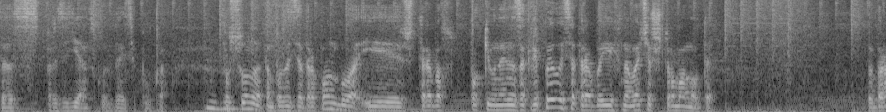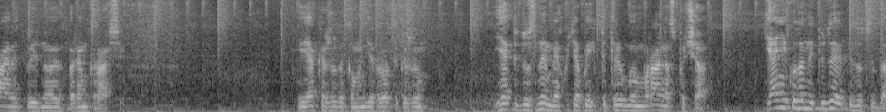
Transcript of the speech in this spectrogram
це з президентського, здається, полка. Посунули, там позиція дракон була, і ж треба, поки вони не закріпилися, треба їх на вечір штурманути. Вибираємо відповідно, беремо кращих. І я кажу до командира роти, кажу, я піду з ними, я хоча б їх підтримую морально спочатку. Я нікуди не піду, я піду туди.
